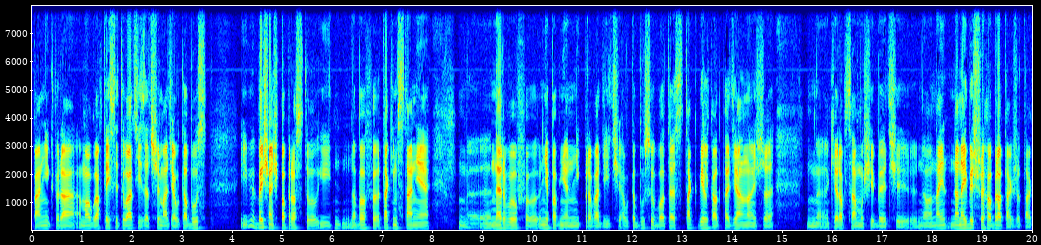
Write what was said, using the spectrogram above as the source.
pani, która mogła w tej sytuacji zatrzymać autobus i wysiąść po prostu i no bo w takim stanie e, nerwów nie powinien nikt prowadzić autobusu, bo to jest tak wielka odpowiedzialność, że kierowca musi być no, naj, na najwyższych obrotach, że tak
